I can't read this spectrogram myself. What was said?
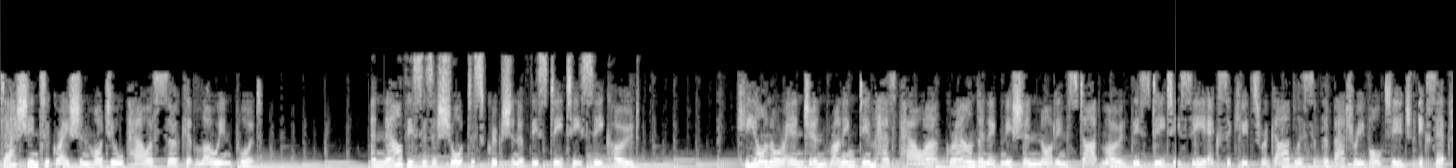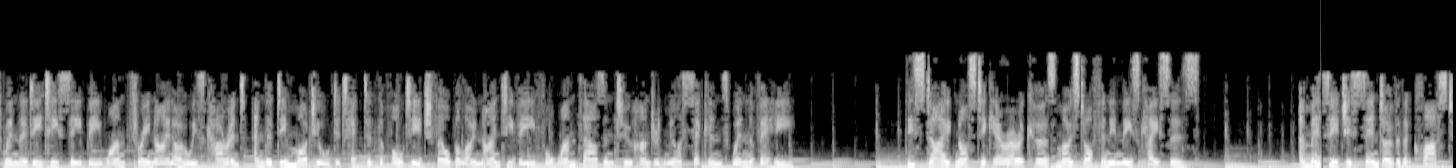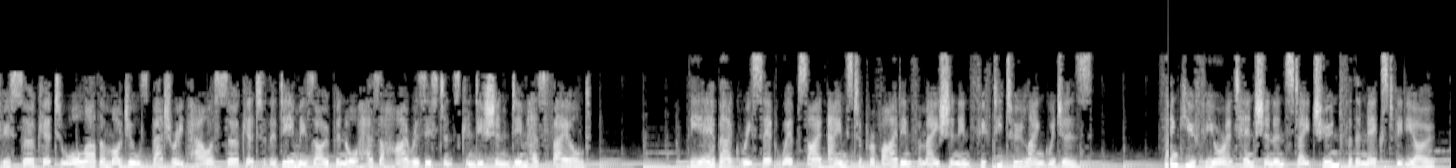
Dash integration module power circuit low input. And now this is a short description of this DTC code. Key on or engine running DIM has power, ground and ignition not in start mode This DTC executes regardless of the battery voltage, except when the DTC B1390 is current, and the DIM module detected the voltage fell below 90 V for 1200 milliseconds when the VEHI this diagnostic error occurs most often in these cases. A message is sent over the class 2 circuit to all other modules battery power circuit to the DIM is open or has a high resistance condition DIM has failed. The Airbag Reset website aims to provide information in 52 languages. Thank you for your attention and stay tuned for the next video.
